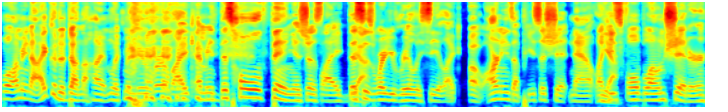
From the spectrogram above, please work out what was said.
"Well, I mean, I could have done the Heimlich maneuver." like, I mean, this whole thing is just like this is where you really see like, oh, Arnie's a piece of shit now. Like he's full blown shitter.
